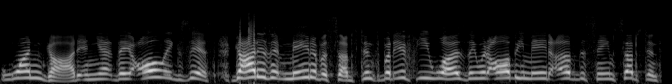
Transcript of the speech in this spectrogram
one God, and yet they all exist. God isn't made of a substance, but if He was, they would all be made of the same substance.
